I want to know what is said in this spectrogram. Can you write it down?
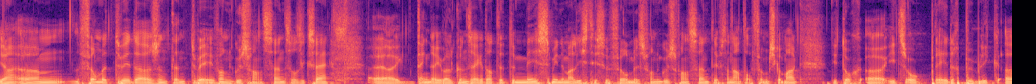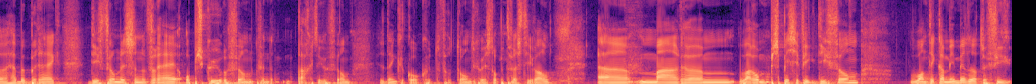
Ja, ehm, film uit 2002 van Gus van Sant, zoals ik zei. Eh, ik denk dat je wel kunt zeggen dat het de meest minimalistische film is van Gus van Sant. Hij heeft een aantal films gemaakt die toch eh, iets ook breder publiek eh, hebben bereikt. Die film is een vrij obscure film. Ik vind het een prachtige film. Is denk ik ook vertoond geweest op het festival. maar ehm, waarom specifiek die film? Want ik kan me inbeelden dat de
